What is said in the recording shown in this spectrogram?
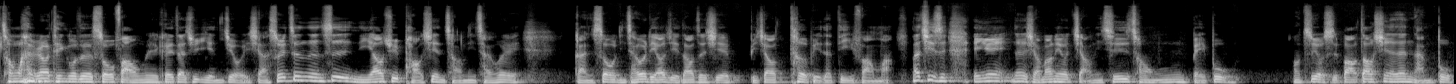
从来没有听过这个说法，我们也可以再去研究一下。所以真的是你要去跑现场，你才会。感受，你才会了解到这些比较特别的地方嘛。那其实，因为那个小猫你有讲，你其实从北部哦，《自由时报》到现在在南部，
